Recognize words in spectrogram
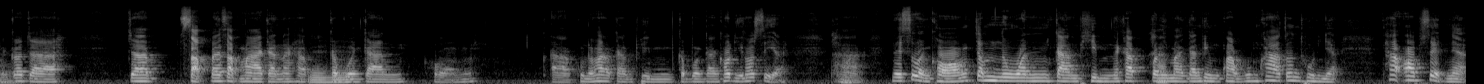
มันก็จะจะสับไปสับมากันนะครับอือฮึกระบวนการของอาคุณภาพการพิมพ์กระบวนการข้อดีข้อเสียอ่าในส่วนของจำนวนการพิมพ์นะครับ ปริมาณการพิมพ์ความคุ้มค่าต้นทุนเนี่ย ถ้า offset เนี่ย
